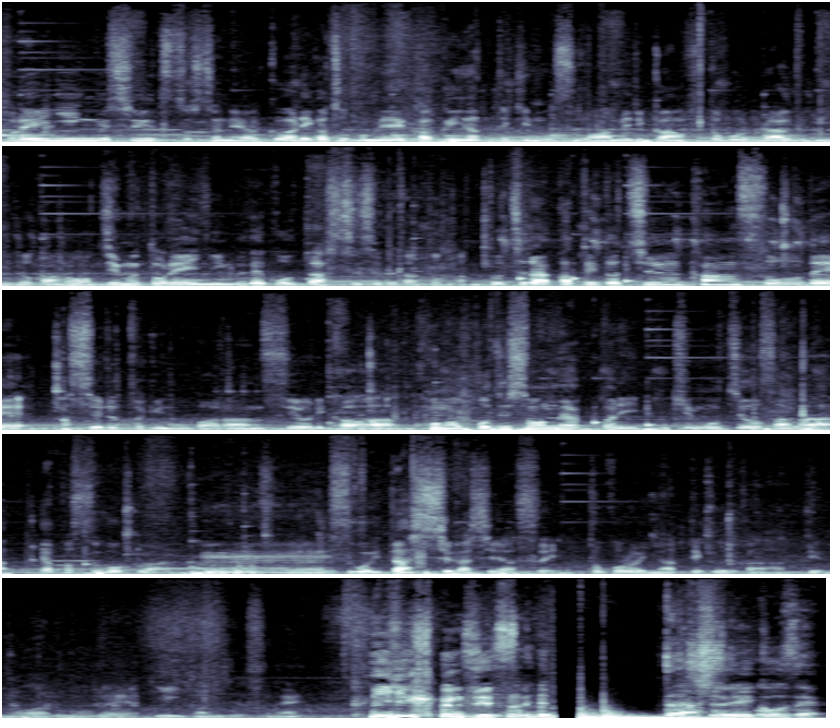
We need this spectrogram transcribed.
トレーニングシューズとしての役割がちょっと明確になってきますアメリカンフットボールラグビーとかのジムトレーニングでこうダッシュするだとか。どちらかというと中間層で走る時のバランスよりかはこのポジションのやっぱり気持ちよさがやっぱすごくある。すごいダッシュがしやすいところになってくるかなっていうのがあるのでいい感じですね。いい感じですねダッシュでいこうぜ。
